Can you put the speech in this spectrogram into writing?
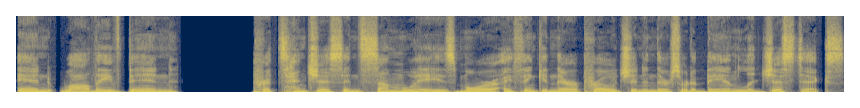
and while they've been pretentious in some ways, more, I think, in their approach and in their sort of band logistics,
